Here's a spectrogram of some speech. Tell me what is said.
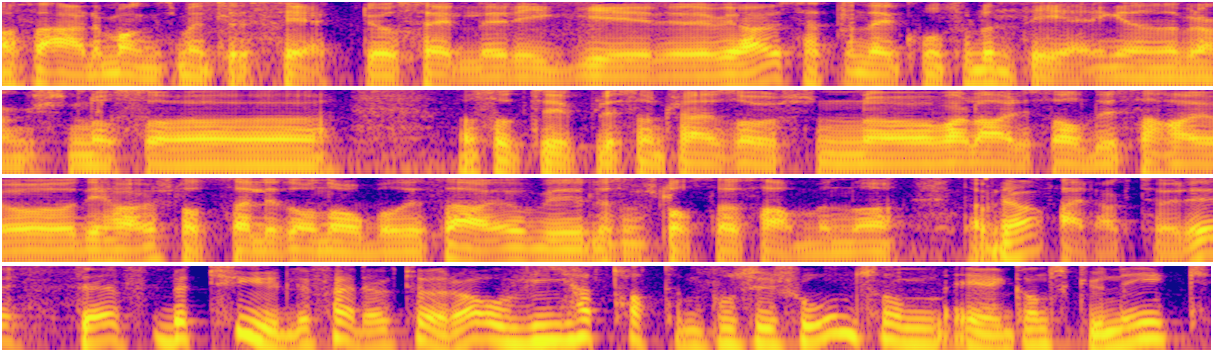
Altså Er det mange som er interessert i å selge rigger? Vi har jo sett en del konsolidering i denne bransjen også. Altså, typ liksom TransOcean og Valaris og alle disse har jo, de har jo slått seg litt og Noble disse har jo liksom slått seg sammen. og Det har blitt ja. færre aktører. Det er betydelig færre aktører, og vi har tatt en posisjon som er ganske unik.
